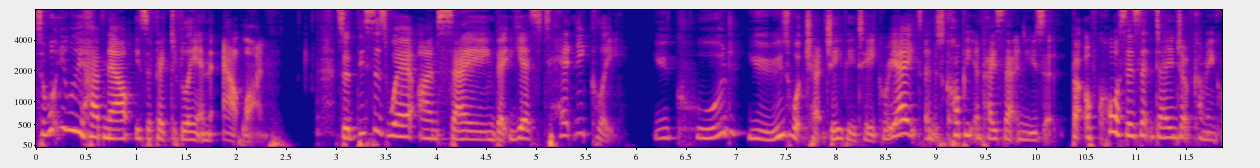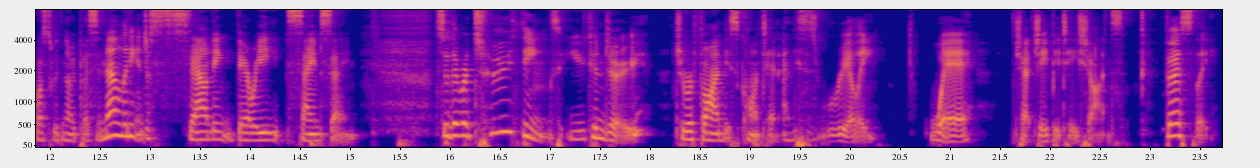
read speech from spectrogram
So what you will have now is effectively an outline. So this is where I'm saying that yes, technically you could use what ChatGPT creates and just copy and paste that and use it. But of course, there's that danger of coming across with no personality and just sounding very same, same. So there are two things you can do to refine this content. And this is really where ChatGPT shines. Firstly,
